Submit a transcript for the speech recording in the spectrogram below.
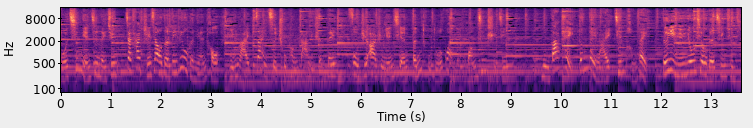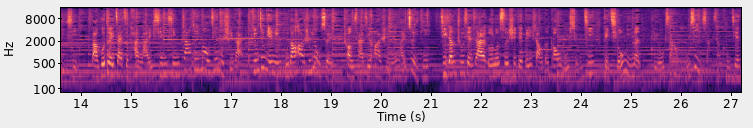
国青年禁卫军，在他执教的第六个年头，迎来再次触碰大力神杯、复制二十年前本土夺冠的黄金时机。姆巴佩、登贝莱、金彭贝，得益于优秀的青训体系，法国队再次盼来新星扎堆冒尖的时代。平均年龄不到二十六岁，创下近二十年来最低。即将出现在俄罗斯世界杯上的高卢雄鸡，给球迷们留下无限想象空间。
